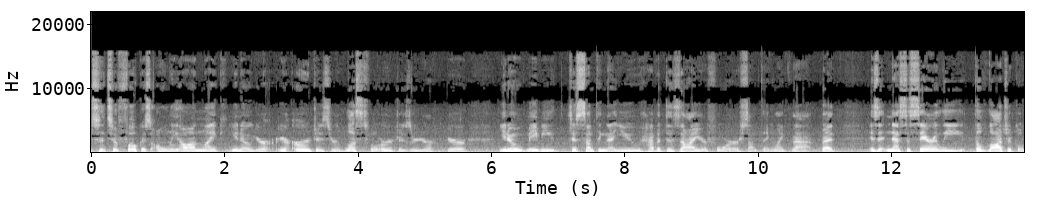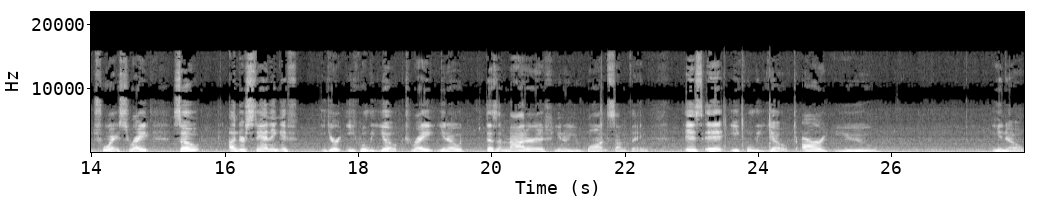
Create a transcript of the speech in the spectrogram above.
to, to focus only on like you know your your urges your lustful urges or your your you know, maybe just something that you have a desire for or something like that. But is it necessarily the logical choice, right? So understanding if you're equally yoked, right? You know, it doesn't matter if, you know, you want something. Is it equally yoked? Are you, you know,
